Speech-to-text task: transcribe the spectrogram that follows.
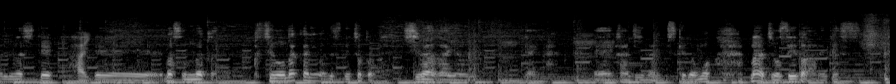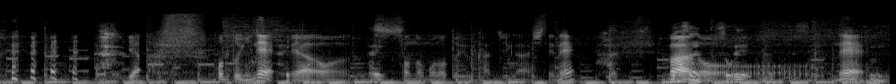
おりまして、はい。えーまあ、その中に口の中にはですねちょっとシワが寄るみたいな、うん。えー感じなんですけどもまあ女性のあれです。いや本当にねい。や、うんはい。そのものという感じがしてね。はい。まああのそれねうん。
